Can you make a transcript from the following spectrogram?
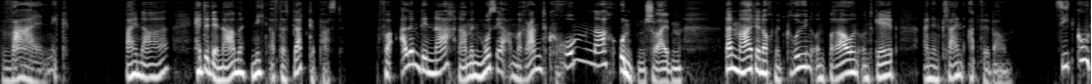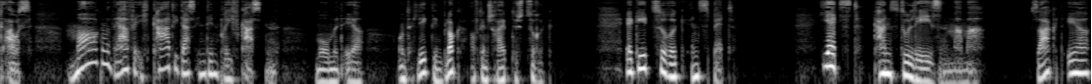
Walnick. Beinahe hätte der Name nicht auf das Blatt gepasst. Vor allem den Nachnamen muss er am Rand krumm nach unten schreiben. Dann malt er noch mit Grün und Braun und Gelb einen kleinen Apfelbaum. Sieht gut aus. Morgen werfe ich Kathi das in den Briefkasten, murmelt er und legt den Block auf den Schreibtisch zurück. Er geht zurück ins Bett. Jetzt kannst du lesen, Mama, sagt er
